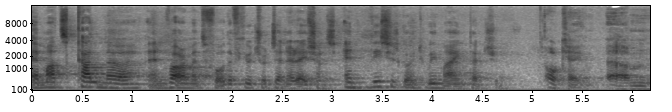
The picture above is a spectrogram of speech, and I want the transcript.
a much calmer environment for the future generations. And this is going to be my intention. Okay. Um,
